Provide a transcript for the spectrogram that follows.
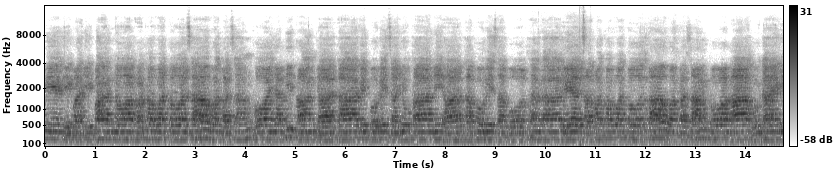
มีติปฏิปันโนภะคะวะโตสาวกสังโฆยะติทางจัตตาริปุริสยุคานิอัตถปุริสปุถทงาเรสัพพะคะวะโตสาวกสังโฆอาหุนายโย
